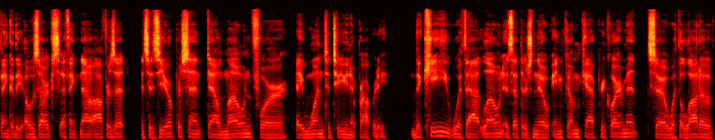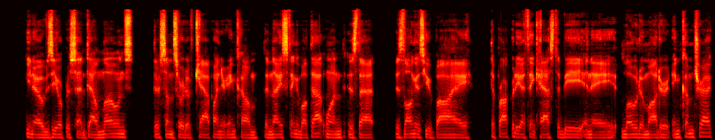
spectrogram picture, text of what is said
Bank of the Ozarks, I think now offers it. It's a 0% down loan for a one to two unit property. The key with that loan is that there's no income cap requirement. So with a lot of, you know, 0% down loans, there's some sort of cap on your income. The nice thing about that one is that as long as you buy the property, I think has to be in a low to moderate income tract.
